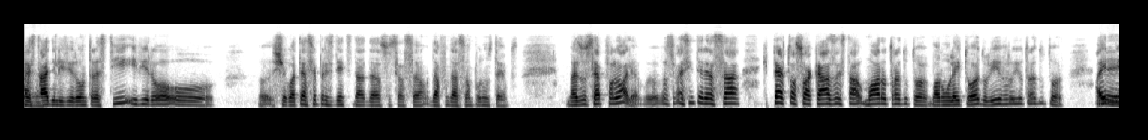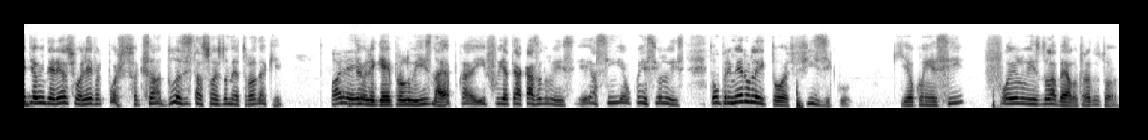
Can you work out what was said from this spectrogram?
Mais tarde ele virou um trustee e virou o, chegou até a ser presidente da, da associação, da fundação por uns tempos. Mas o CEP falou: olha, você vai se interessar que perto da sua casa está, mora o tradutor, mora um leitor do livro e o tradutor. Aí ele me deu o endereço, eu olhei e falei: poxa, isso aqui são duas estações do metrô daqui. Olha então aí. eu liguei para o Luiz na época e fui até a casa do Luiz. E assim eu conheci o Luiz. Então o primeiro leitor físico que eu conheci foi o Luiz do Labelo, o tradutor.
